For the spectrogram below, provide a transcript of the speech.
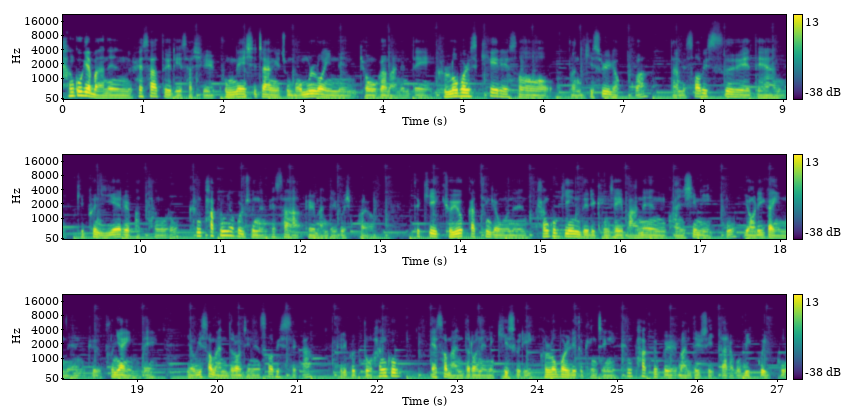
한국의 많은 회사들이 사실 국내 시장에 좀 머물러 있는 경우가 많은데 글로벌 스케일에서 어떤 기술력과 그다음에 서비스에 대한 깊은 이해를 바탕으로 큰 파급력을 주는 회사를 만들고 싶어요. 특히 교육 같은 경우는 한국인들이 굉장히 많은 관심이 있고 열의가 있는 그 분야인데 여기서 만들어지는 서비스가 그리고 또 한국에서 만들어내는 기술이 글로벌리도 굉장히 큰 파급을 만들 수 있다라고 믿고 있고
